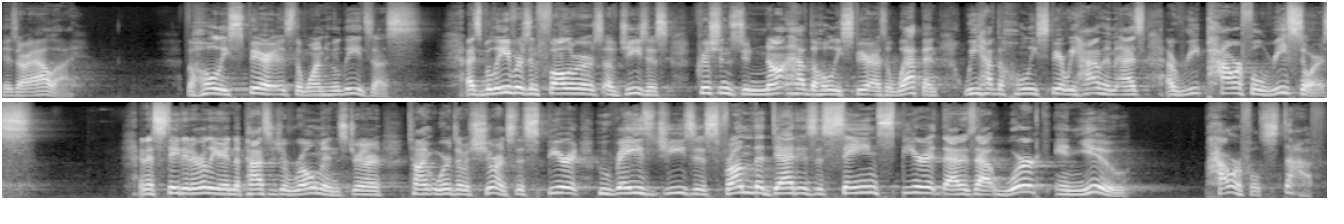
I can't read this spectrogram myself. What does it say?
is our ally. The Holy Spirit is the one who leads us. As believers and followers of Jesus, Christians do not have the Holy Spirit as a weapon. We have the Holy Spirit. We have Him as a re- powerful resource. And as stated earlier in the passage of Romans during our time, words of assurance, the Spirit who raised Jesus from the dead is the same Spirit that is at work in you. Powerful stuff.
